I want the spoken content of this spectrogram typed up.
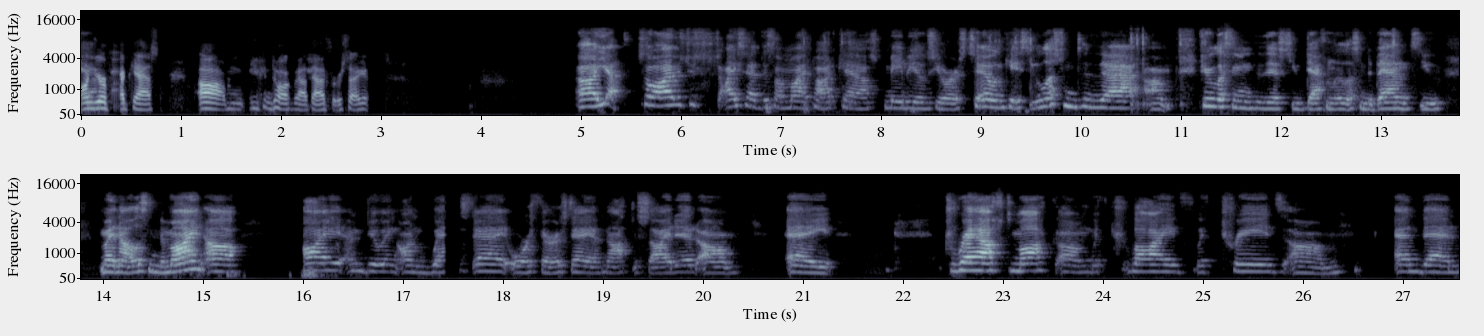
on your podcast. Um, you can talk about that for a second. Uh, yeah. So I was just I said this on my podcast. Maybe it was yours too. In case you listened to that, um, if you're listening to this, you definitely listen to Ben's. You might not listen to mine. Uh, I am doing on Wednesday or Thursday. I've not decided. Um, a draft mock um with live with trades um and then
